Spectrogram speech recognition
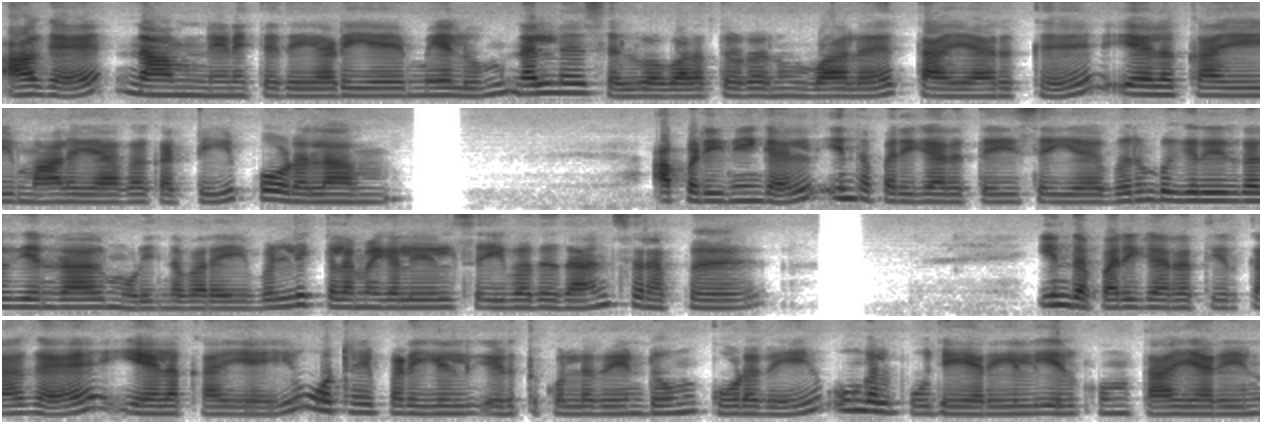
ஆக நாம் நினைத்ததை அடைய மேலும் நல்ல செல்வ வளத்துடனும் வாழ தாயாருக்கு ஏலக்காயை மாலையாக கட்டி போடலாம். அப்படி நீங்கள் இந்த பரிகாரத்தை செய்ய விரும்புகிறீர்கள் என்றால் முடிந்தவரை வெள்ளிக்கிழமைகளில் செய்வதுதான் சிறப்பு. இந்த பரிகாரத்திற்காக ஏலக்காயை ஒற்றைப்படையில் எடுத்துக்கொள்ள வேண்டும். கூடவே உங்கள் பூஜை அறையில் இருக்கும் தாயாரின்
